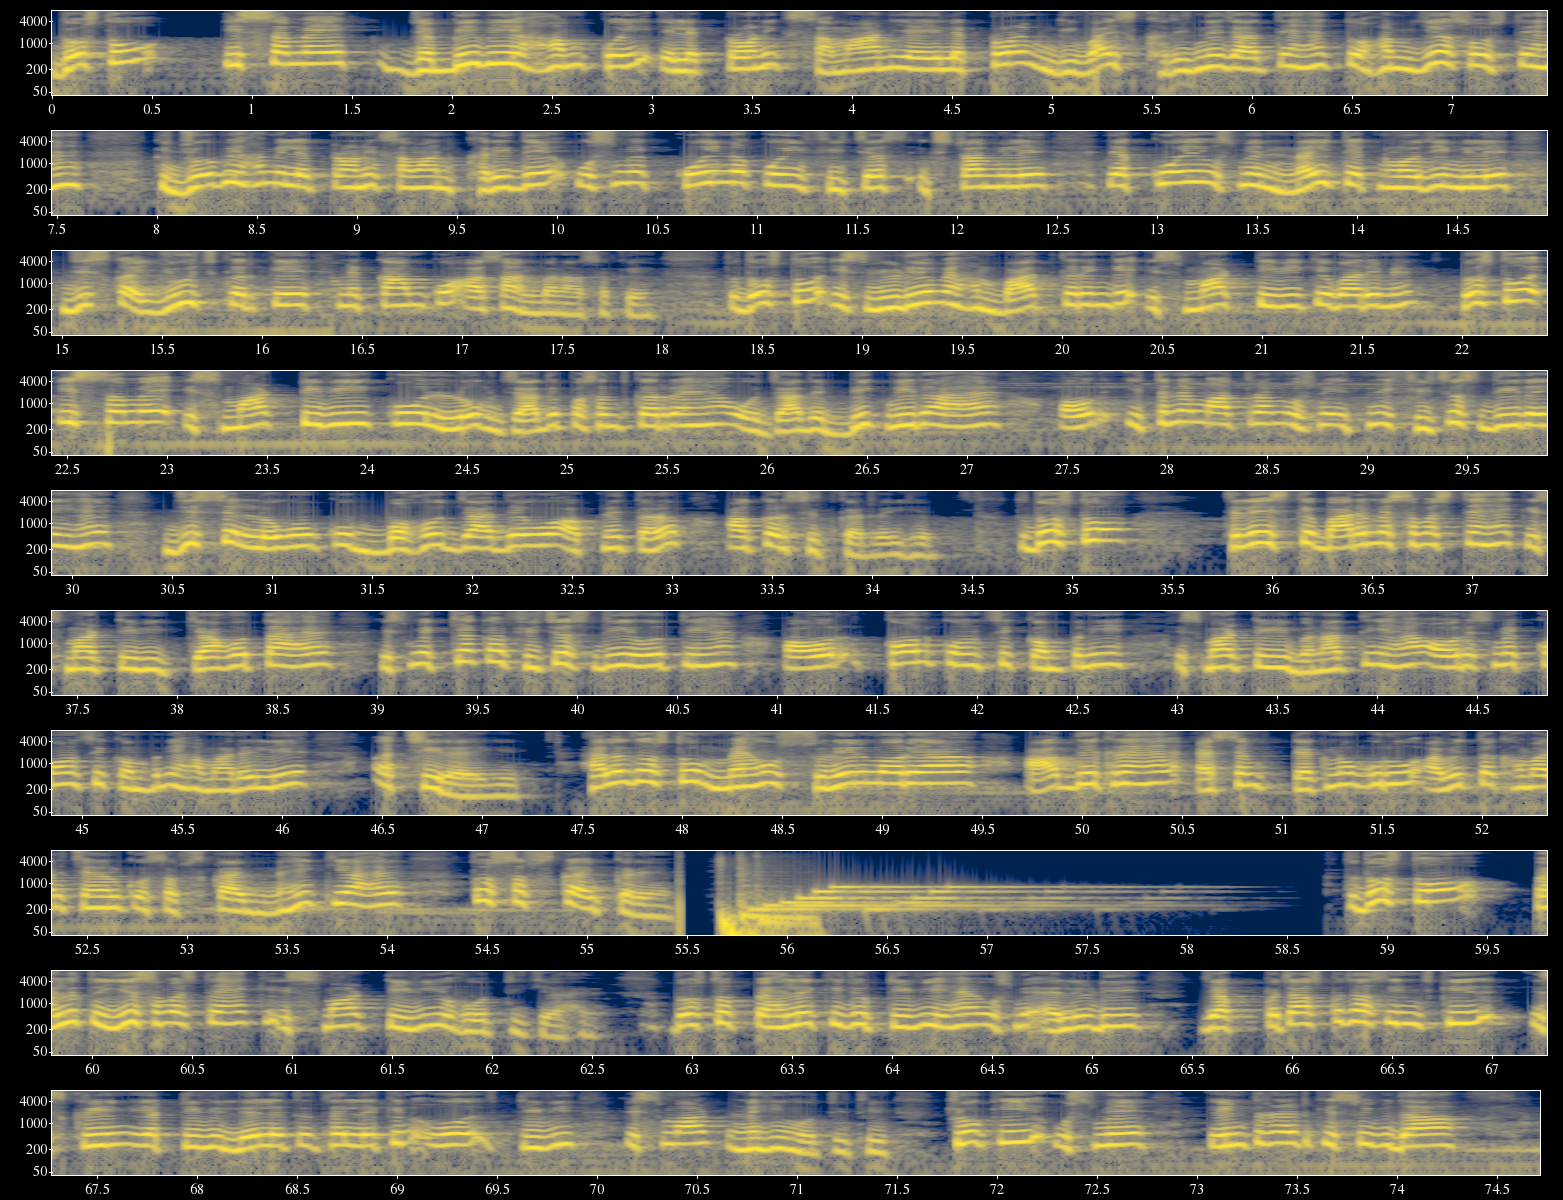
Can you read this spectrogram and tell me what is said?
दोस्तों, इस समय जब भी भी हम कोई इलेक्ट्रॉनिक सामान या इलेक्ट्रॉनिक डिवाइस खरीदने जाते हैं तो हम यह सोचते हैं कि जो भी हम इलेक्ट्रॉनिक सामान खरीदें, उसमें कोई ना कोई फीचर्स एक्स्ट्रा मिले या कोई उसमें नई टेक्नोलॉजी मिले जिसका यूज़ करके अपने काम को आसान बना सके। तो दोस्तों, इस वीडियो में हम बात करेंगे स्मार्ट टीवी के बारे में। दोस्तों, इस समय स्मार्ट टीवी को लोग ज़्यादा पसंद कर रहे हैं वो ज़्यादा बिक भी रहा है और इतने मात्रा में उसमें इतनी फीचर्स दी रही हैं जिससे लोगों को बहुत ज़्यादा वो अपने तरफ़ आकर्षित कर रही है। तो दोस्तों, चलिए इसके बारे में समझते हैं कि स्मार्ट टीवी क्या होता है, इसमें क्या क्या फीचर्स दी होती हैं और कौन कौन सी कंपनी स्मार्ट टीवी बनाती हैं और इसमें कौन सी कंपनी हमारे लिए अच्छी रहेगी। हेलो दोस्तों, मैं हूँ सुनील मौर्य। आप देख रहे हैं एस एम टेक्नो गुरु अभी तक हमारे चैनल को सब्सक्राइब नहीं किया है तो सब्सक्राइब करें। तो दोस्तों, पहले तो ये समझते हैं कि स्मार्ट टीवी होती क्या है। दोस्तों, पहले की जो टीवी है, उसमें एलईडी या 50-50 इंच की स्क्रीन या टीवी ले लेते थे, लेकिन वो टीवी स्मार्ट नहीं होती थी, क्योंकि उसमें इंटरनेट की सुविधा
